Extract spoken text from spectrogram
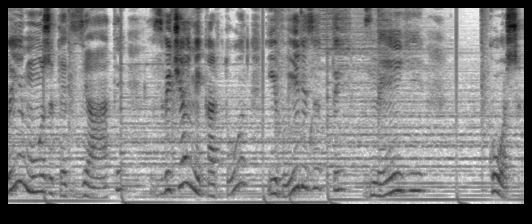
Ви можете взяти звичайний картон і вирізати з неї кошик.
